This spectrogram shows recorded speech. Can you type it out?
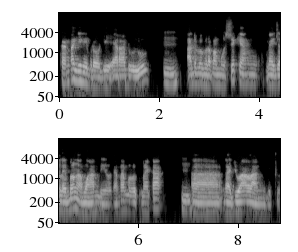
karena gini bro di era dulu Hmm. ada beberapa musik yang major label nggak mau ambil karena menurut mereka Hmm. eh, nggak jualan gitu.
